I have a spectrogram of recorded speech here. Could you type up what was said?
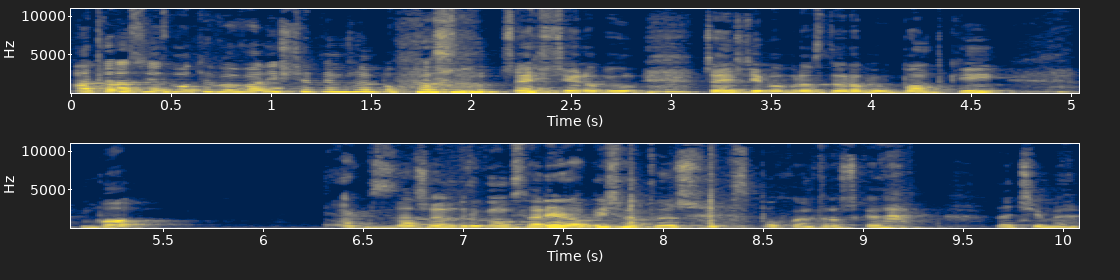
A teraz mnie zmotywowaliście tym, że po prostu częściej robił, częściej po prostu robił pompki, bo jak zacząłem drugą serię robić, no to już spuchłem troszkę. Lecimy.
